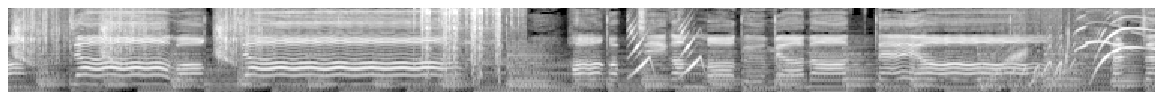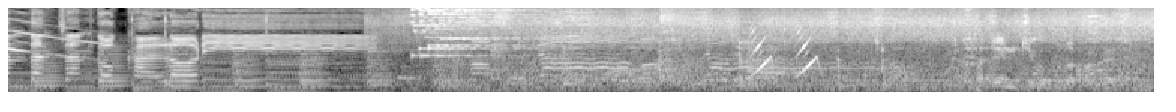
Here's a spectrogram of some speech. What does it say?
먹자 먹자. 먹자 먹자 허겁지겁 먹으면 어때요? 단짠 단짠 고칼로리. 먹자. 사진 찍어보도록 하겠습니다.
